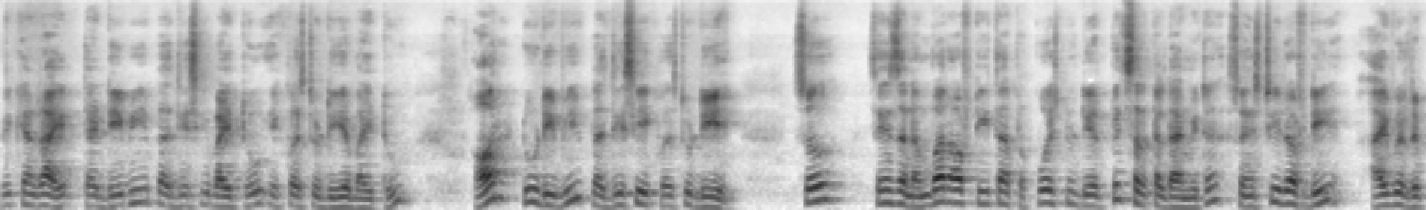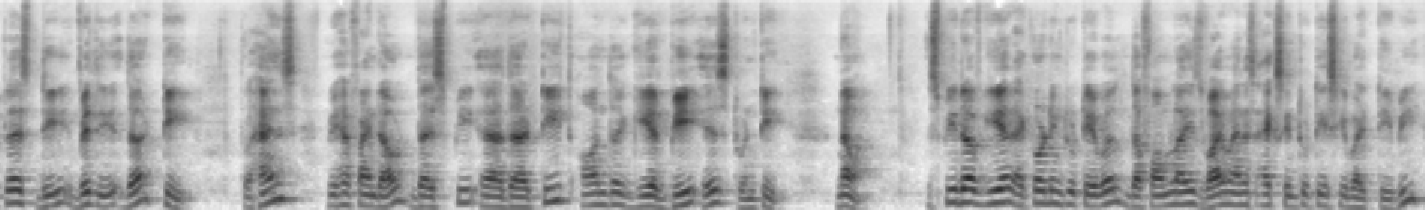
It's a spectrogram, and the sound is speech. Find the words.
we can write that dB plus dc by 2 equals to dA by 2 or 2 dB plus dc equals to dA. So since the number of teeth are proportional to their pitch circle diameter, so instead of d, I will replace d with the t. So hence we have find out the speed, uh, the teeth on the gear B is 20. Now speed of gear according to table, the formula is y minus x into tc by tb.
